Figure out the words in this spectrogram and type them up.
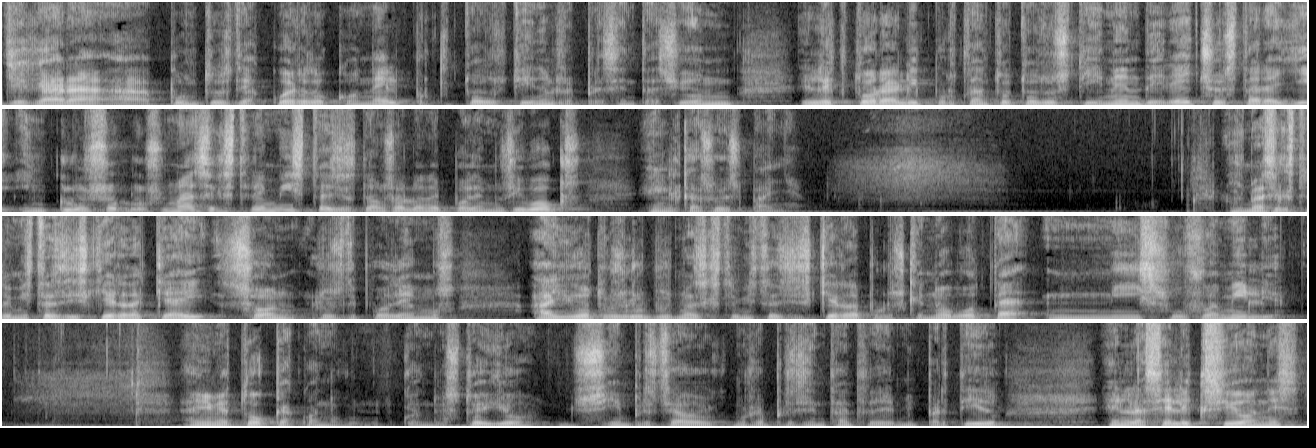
llegar a, puntos de acuerdo con él, porque todos tienen representación electoral y por tanto todos tienen derecho a estar allí, incluso los más extremistas, ya estamos hablando de Podemos y Vox, en el caso de España. Los más extremistas de izquierda que hay son los de Podemos, hay otros grupos más extremistas de izquierda por los que no vota ni su familia. A mí me toca cuando, cuando estoy yo, siempre he estado como representante de mi partido en las elecciones,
